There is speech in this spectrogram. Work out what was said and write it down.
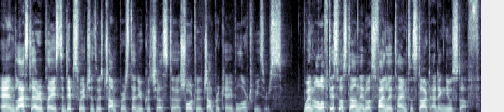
And lastly, I replaced the dip switches with jumpers that you could just uh, short with a jumper cable or tweezers. When all of this was done, it was finally time to start adding new stuff.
